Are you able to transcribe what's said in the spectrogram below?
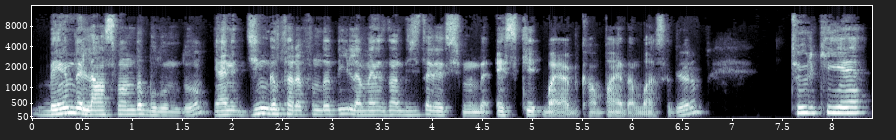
benim de lansmanında bulunduğum yani jingle tarafında değil ama en azından dijital iletişiminde eski bayağı bir kampanyadan bahsediyorum. Türkiye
